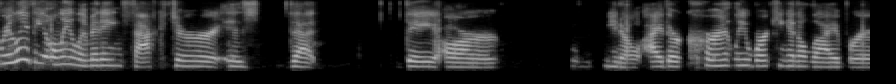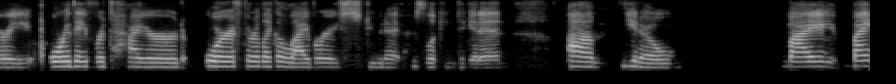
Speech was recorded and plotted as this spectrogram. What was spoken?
Really the only limiting factor is that they are you know, either currently working in a library or they've retired, or if they're like a library student who's looking to get in. Um, you know, my my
